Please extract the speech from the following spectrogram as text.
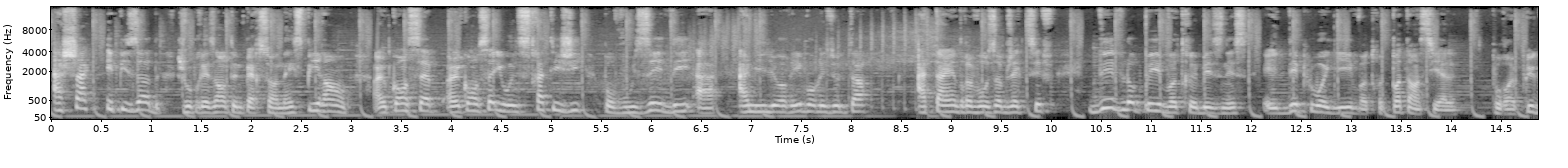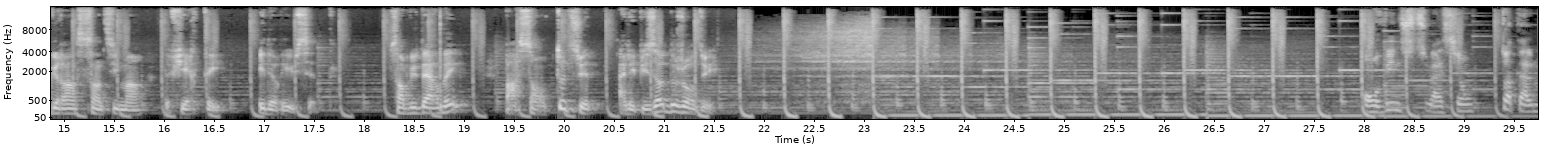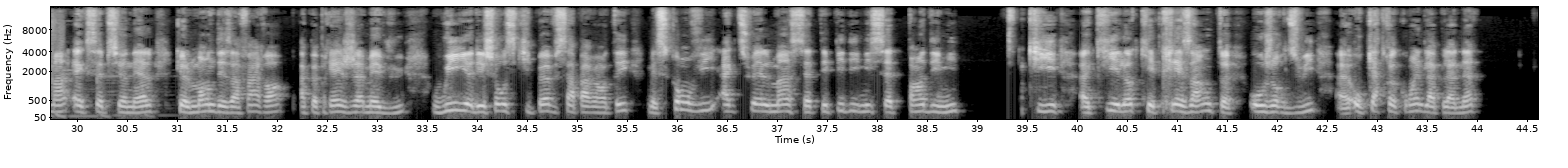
À chaque épisode, je vous présente une personne inspirante, un concept, un conseil ou une stratégie pour vous aider à améliorer vos résultats, atteindre vos objectifs, développer votre business et déployer votre potentiel pour un plus grand sentiment de fierté et de réussite. Sans plus tarder, passons tout de suite à l'épisode d'aujourd'hui. On vit une situation totalement exceptionnel que le monde des affaires a à peu près jamais vu. Oui, il y a des choses qui peuvent s'apparenter, mais ce qu'on vit actuellement, cette épidémie, cette pandémie, qui, euh, qui est là, qui est présente aujourd'hui euh, aux quatre coins de la planète,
